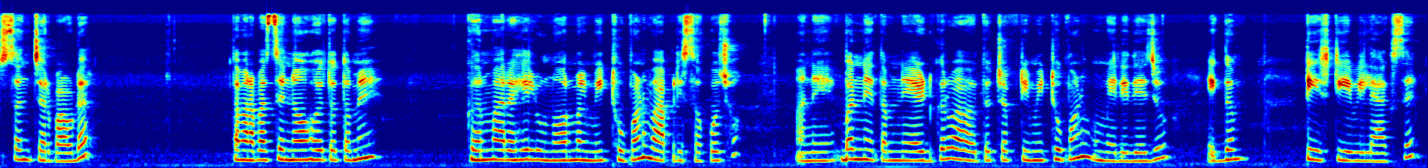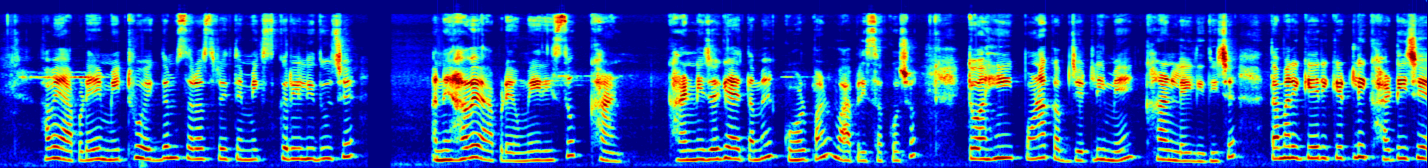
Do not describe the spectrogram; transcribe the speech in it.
સંચર પાવડર તમારા પાસે ન હોય તો તમે ઘરમાં રહેલું નોર્મલ મીઠું પણ વાપરી શકો છો. અને બંને તમને એડ કરવા હોય તો ચપટી મીઠું પણ ઉમેરી દેજો. એકદમ ટેસ્ટી એવી લાગશે. હવે આપણે મીઠું એકદમ સરસ રીતે મિક્સ કરી લીધું છે. અને હવે આપણે ઉમેરીશું ખાંડ. ખાંડની જગ્યાએ તમે ગોળ પણ વાપરી શકો છો. તો અહીં પોણા કપ જેટલી મેં ખાંડ લઈ લીધી છે. તમારી કેરી કેટલી ખાટી છે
